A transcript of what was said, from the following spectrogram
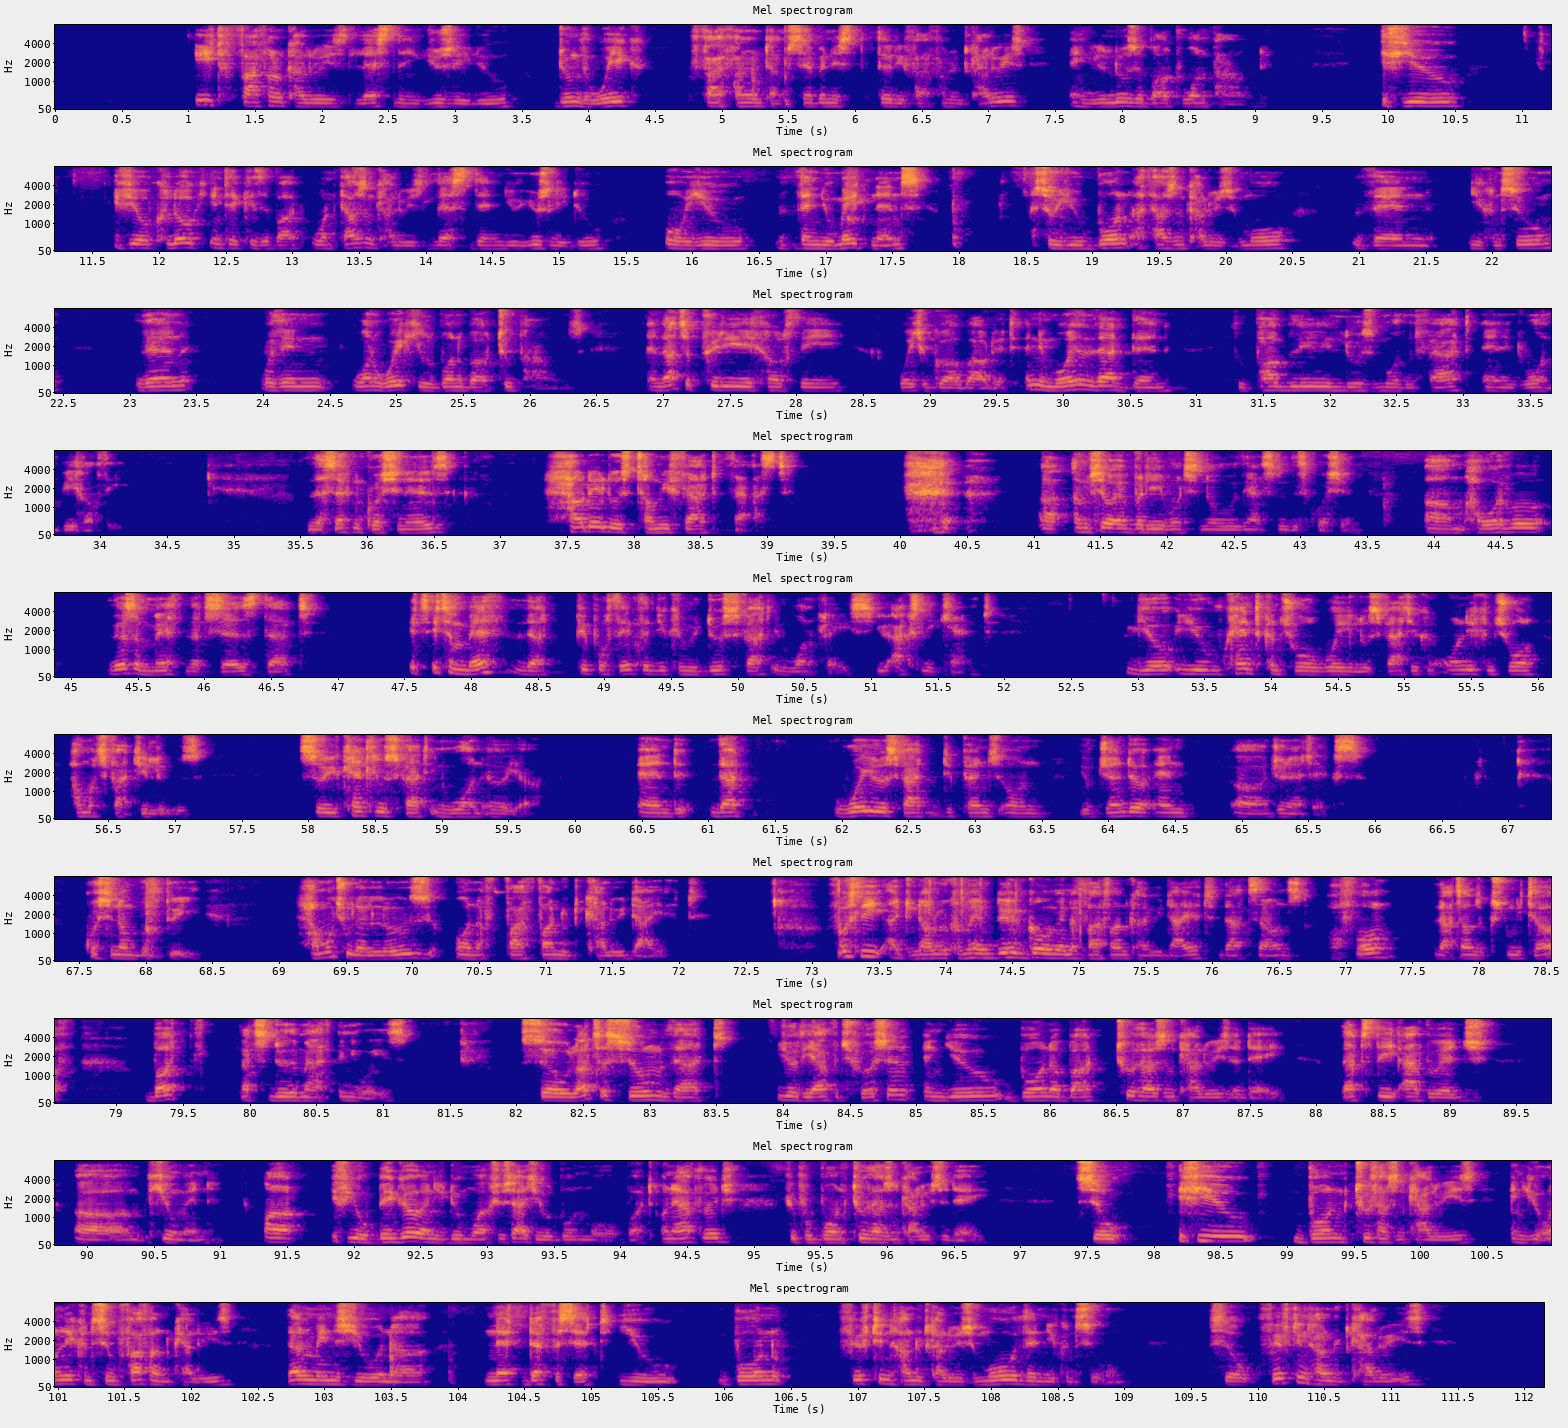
eat 500 calories less than you usually do during the week, 500 times 7 is 3,500 calories, and you lose about one pound. If you if your caloric intake is about 1,000 calories less than you usually do, or you than your maintenance, so you burn thousand calories more than you consume, then within one week you'll burn about two pounds. And that's a pretty healthy way to go about it. Any more than that, then you'll probably lose more than fat and it won't be healthy. The second question is how do I lose tummy fat fast? uh, I'm sure everybody wants to know the answer to this question. Um, however, there's a myth that says that it's, it's a myth that people think that you can reduce fat in one place. You actually can't you you can't control where you lose fat. You can only control how much fat you lose. So you can't lose fat in one area, and that where you lose fat depends on your gender and uh, genetics. Question number three: How much will I lose on a 500 calorie diet? Firstly, I do not recommend going on a 500 calorie diet. That sounds awful. That sounds extremely tough. But let's do the math anyways. So let's assume that you're the average person and you burn about 2,000 calories a day. That's the average um, human. Uh, if you're bigger and you do more exercise, you'll burn more. But on average, people burn 2,000 calories a day. So if you burn 2,000 calories and you only consume 500 calories, that means you're in a net deficit. You burn 1,500 calories more than you consume. So 1,500 calories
